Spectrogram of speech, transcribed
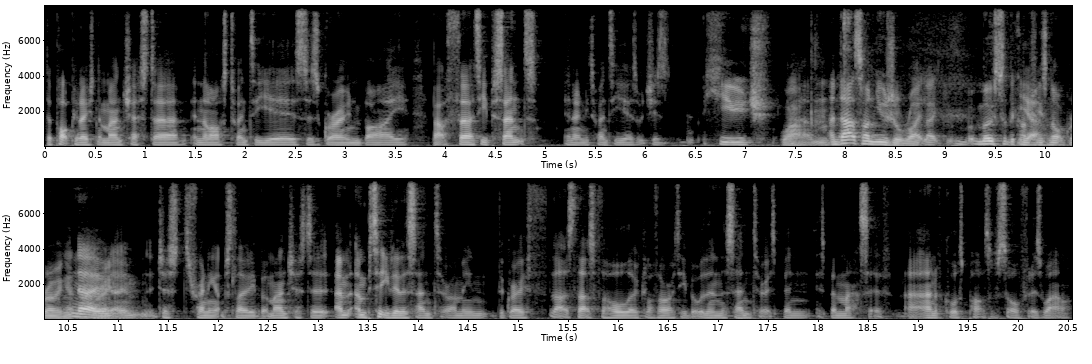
the population of Manchester in the last 20 years has grown by about 30% in only 20 years, which is huge. Wow. Um, and that's unusual, right? Like, most of the country's Yeah. not growing at no, that rate. no, just trending up slowly. But Manchester, and, and particularly the centre, I mean, the growth that's that's for the whole local authority, but within the centre, it's been it's been massive, Uh, and of course parts of Salford as well.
